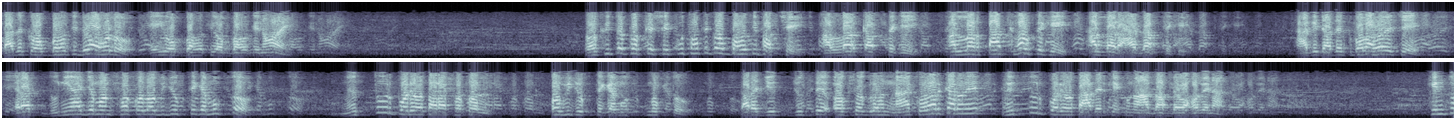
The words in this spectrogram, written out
তাদেরকে অব্যাহতি দেওয়া হলো। এই অব্যাহতি অব্যাহতি নয়। প্রকৃতপক্ষে সে কোথা থেকে অব্যাহতি পাচ্ছে? আল্লাহর কাছ থেকে, আল্লাহর পাখাও থেকে, আল্লাহর আজাব থেকে। আগে যাদেরকে বলা হয়েছে, এরা দুনিয়ায় যেমন সকল অভিযোগ থেকে মুক্ত, মৃত্যুর পরেও তারা সকল অভিযোগ থেকে মুক্ত। তারা যুদ্ধে অংশগ্রহণ না করার কারণে মৃত্যুর পরেও তাদেরকে কোনো আজাব দেওয়া হবে না। কিন্তু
